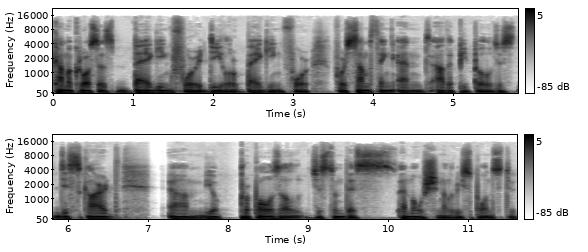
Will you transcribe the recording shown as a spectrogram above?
come across as begging for a deal or begging for for something and other people just discard um, your proposal just on this emotional response to,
